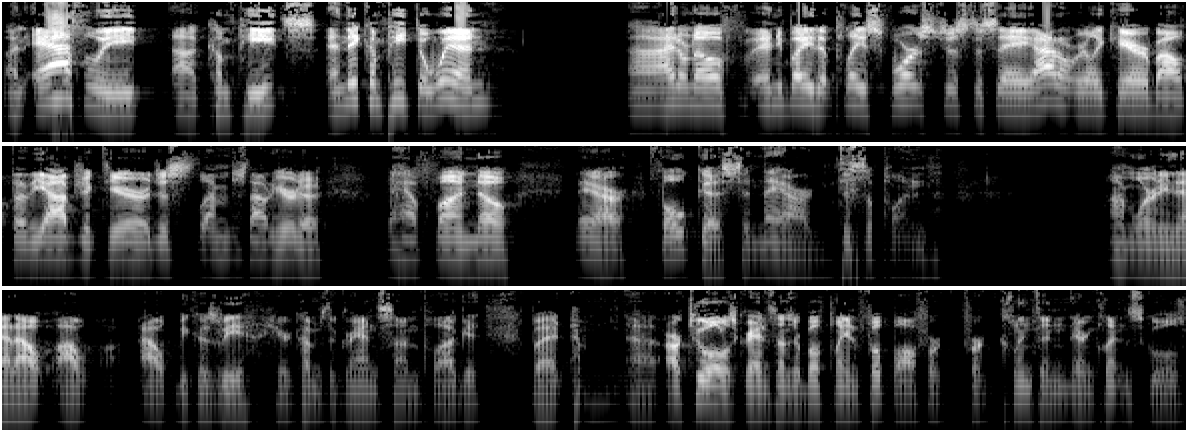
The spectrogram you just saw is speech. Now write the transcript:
an athlete uh, competes and they compete to win, uh, I don't know if anybody that plays sports just to say, I don't really care about the, the object here, or just, I'm just out here to, to have fun. No, they are focused and they are disciplined. I'm learning that out, out, out because we, here comes the grandson plug. But, uh, our two oldest grandsons are both playing football for, for Clinton. They're in Clinton schools.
